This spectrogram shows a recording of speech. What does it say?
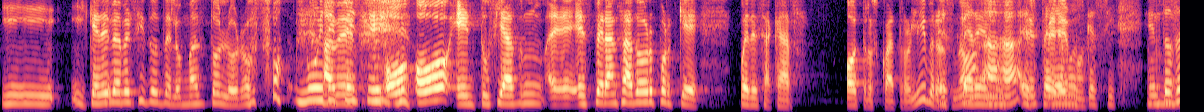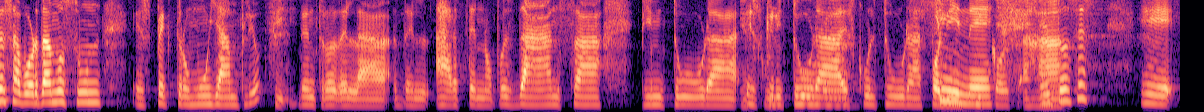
y, y Que debe haber sido de lo más doloroso. Muy A ver, difícil. o, o entusiasm- eh, esperanzador porque puedes sacar otros cuatro libros, ¿no? Esperemos, Ajá, esperemos, que sí. Entonces abordamos un espectro muy amplio Sí. dentro de la, del arte, ¿no? Pues danza, pintura, escritura, escultura, cine. Ajá. Entonces, eh,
